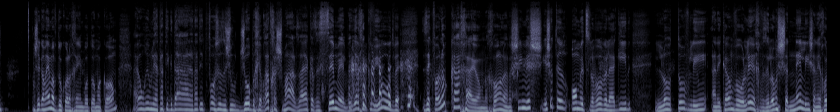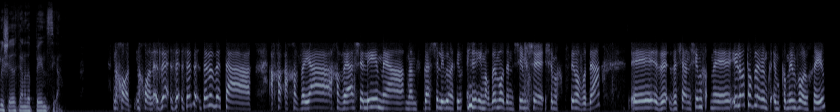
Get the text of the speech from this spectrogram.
שגם הם עבדו כל החיים באותו מקום, היו אומרים לי, אתה תגדל, אתה תתפוס איזשהו ג'וב בחברת חשמל, זה היה כזה סמל, ויהיה לך קביעות, וזה כבר לא ככה היום, נכון? לאנשים יש, יש יותר אומץ לבוא ולהגיד, לא טוב לי, אני קם והולך, וזה לא משנה לי שאני יכול להישאר כאן עד הפנסיה. נכון, נכון. זה, זה, זה, זה באמת הח, החוויה, החוויה שלי מה, מהמפגש שלי באמת עם, עם הרבה מאוד אנשים ש, שמחפשים עבודה. אה, זה, זה שאנשים, אה, לא טוב להם, הם, הם קמים והולכים.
